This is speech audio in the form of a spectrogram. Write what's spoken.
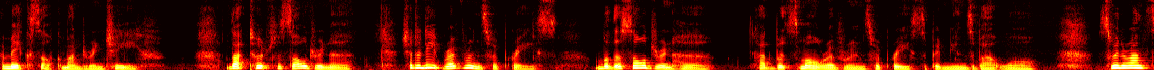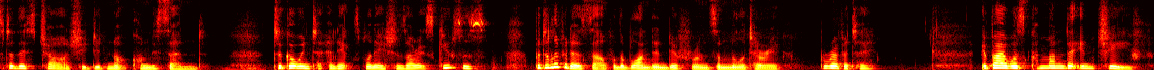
and make herself commander in chief. That touched the soldier in her. She had a deep reverence for priests, but the soldier in her had but small reverence for priests' opinions about war. So in her answer to this charge she did not condescend to go into any explanations or excuses, but delivered herself with a bland indifference and military brevity. If I was commander in chief,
